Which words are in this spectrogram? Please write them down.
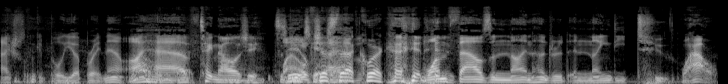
actually could pull you up right now. I have technology. Wow, it's just that quick. One thousand nine hundred and ninety-two. Wow.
